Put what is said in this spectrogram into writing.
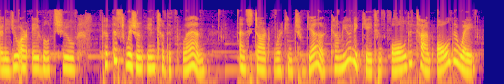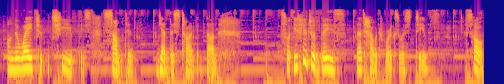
And you are able to put this vision into the plan and start working together communicating all the time all the way on the way to achieve this something get this target done. So if you do this that's how it works with teams so,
